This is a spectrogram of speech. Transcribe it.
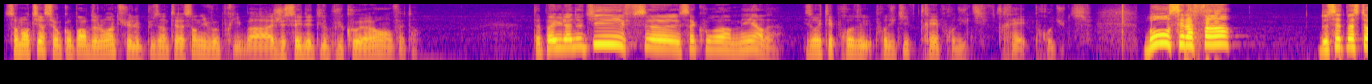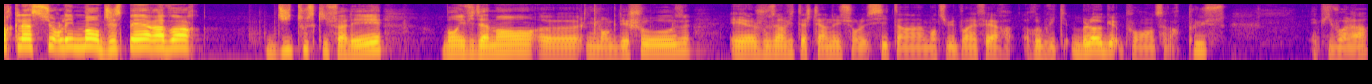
Sans mentir, si on compare de loin, tu es le plus intéressant niveau prix. Bah, j'essaye d'être le plus cohérent en fait. T'as pas eu la notif, Sakura? Merde. Ils ont été productifs, très productifs, très productifs. Bon, c'est la fin de cette masterclass sur les menthes. J'espère avoir dit tout ce qu'il fallait. Bon, évidemment, euh, il manque des choses. Et euh, je vous invite à jeter un œil sur le site hein, rubrique blog, pour en savoir plus. Et puis voilà,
